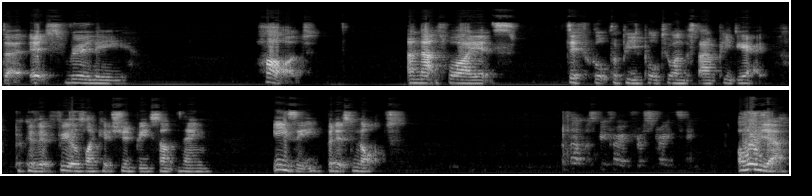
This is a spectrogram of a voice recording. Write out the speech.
that it's really hard. And that's why it's difficult for people to understand PDA because it feels like it should be something easy, but it's not. That must be very frustrating. Oh yeah,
